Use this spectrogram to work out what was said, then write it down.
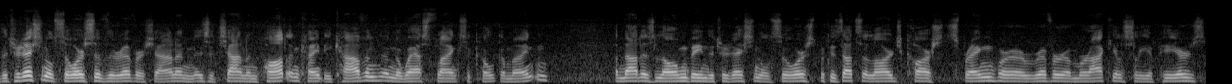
The traditional source of the River Shannon is at Shannon Pot in County Cavan in the west flanks of Cuilcagh Mountain. And that has long been the traditional source because that's a large karst spring where a river miraculously appears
